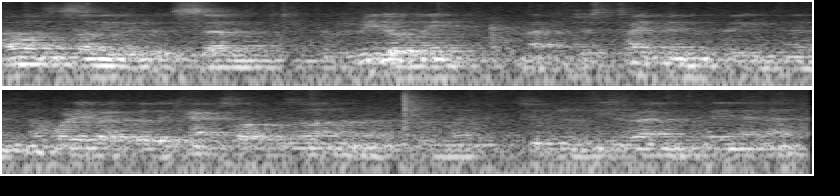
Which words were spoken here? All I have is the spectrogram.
I wanted something that was, um, that was read-only, and I could just type in the thing and not worry about whether caps lock was on or whether my children would be around playing that.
